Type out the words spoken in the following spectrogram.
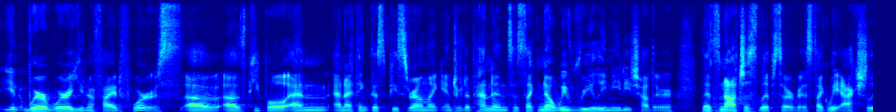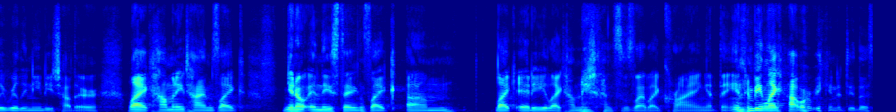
you know, we're we're a unified force of, of people and and I think this piece around like interdependence is like no we really need each other. That's not just lip service like we actually really need each other. Like how many times like you know in these things like um like Eddie like how many times was I like crying at the end and being like how are we going to do this?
